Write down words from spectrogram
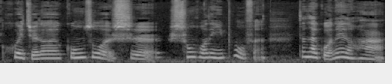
会觉得工作是生活的一部分，但在国内的话，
